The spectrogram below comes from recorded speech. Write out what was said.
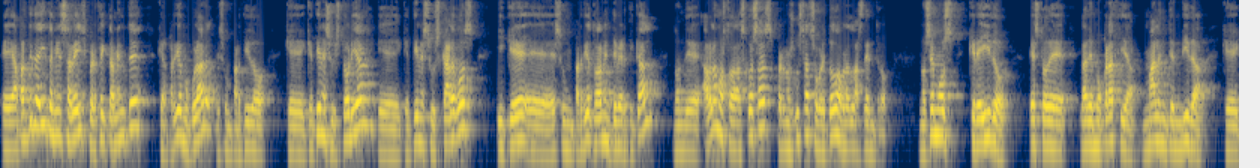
Eh, a partir de ahí también sabéis perfectamente que el Partido Popular es un partido que, tiene su historia, que, tiene sus cargos y que eh, es un partido totalmente vertical, donde hablamos todas las cosas, pero nos gusta sobre todo hablarlas dentro. Nos hemos creído esto de la democracia mal entendida, que,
